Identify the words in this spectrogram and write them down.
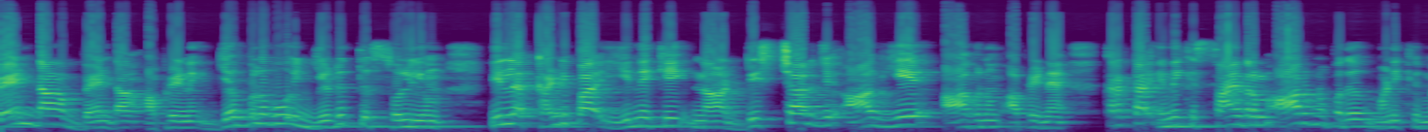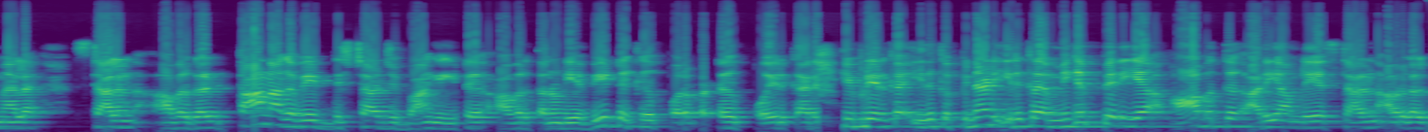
வேண்டாம் வேண்டாம் அப்படின்னு எவ்வளவோ எடுத்து சொல்லியும் இல்ல கண்டிப்பா இன்னைக்கு நான் டிஸ்சார்ஜ் ஆகியே ஆகணும் அப்படின்னு கரெக்டா இன்னைக்கு சாயந்தரம் ஆறு முப்பது மணிக்கு மேல ஸ்டாலின் அவர்கள் தானாகவே டிஸ்சார்ஜ் வாங்கிக்கிட்டு அவர் தன்னுடைய வீட்டுக்கு புறப்பட்டு போயிருக்காரு. இப்படி இருக்க இதுக்கு பின்னாடி இருக்கிற மிகப்பெரிய ஆபத்து அறியாமலேயே ஸ்டாலின் அவர்கள்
